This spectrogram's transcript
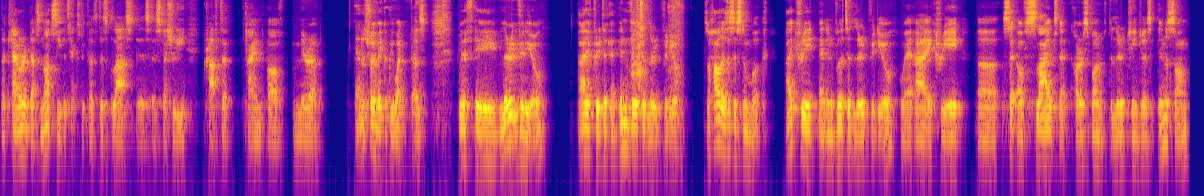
the camera does not see the text because this glass is a specially crafted kind of mirror. And I'll show you very quickly what it does with a lyric video, I have created an inverted lyric video. So how does the system work? I create an inverted lyric video where I create a set of slides that correspond with the lyric changes in the song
